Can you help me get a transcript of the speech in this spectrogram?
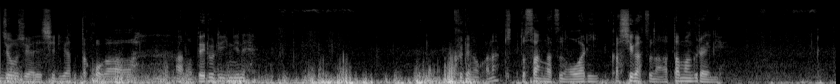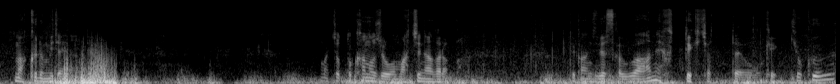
ジョージアで知り合った子があのベルリンにね来るのかな？きっと3月の終わりか4月の頭ぐらいに、まあ、来るみたいなんで、まあ、ちょっと彼女を待ちながらって感じですがうわ雨降ってきちゃったよ。結局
